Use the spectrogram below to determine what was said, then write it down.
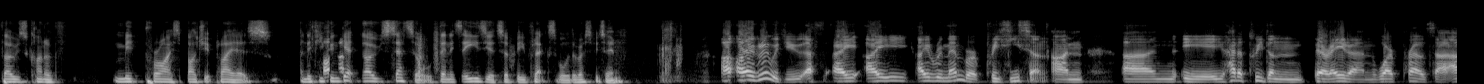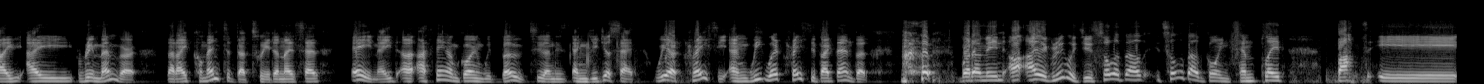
those kind of mid-price budget players and if you can get those settled, then it's easier to be flexible with the rest of your team. I, I agree with you. I I I remember preseason and and uh, you had a tweet on Pereira and Ward Prowse. I I remember that I commented that tweet and I said, "Hey, mate, uh, I think I'm going with Bo too." And and you just said we are crazy, and we were crazy back then. But but, but I mean, I, I, agree with you. It's all about it's all about going template but uh,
